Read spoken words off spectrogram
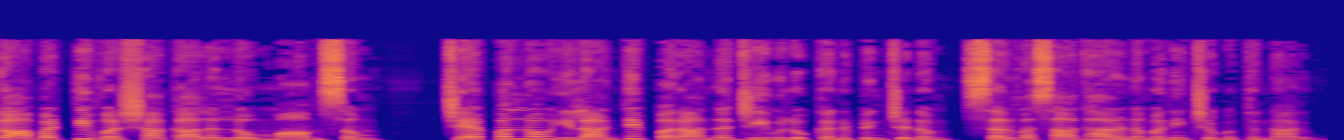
కాబట్టి వర్షాకాలంలో మాంసం చేపల్లో ఇలాంటి పరాన్నజీవులు కనిపించడం సర్వసాధారణమని చెబుతున్నారు.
